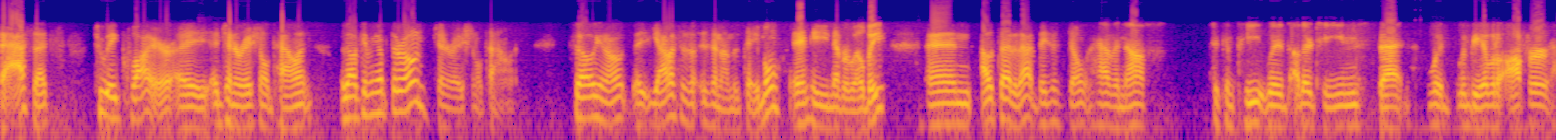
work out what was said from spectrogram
the assets to acquire a, a generational talent without giving up their own generational talent. So, you know, Giannis isn't on the table, and he never will be. And outside of that, they just don't have enough to compete with other teams that would would be able to offer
